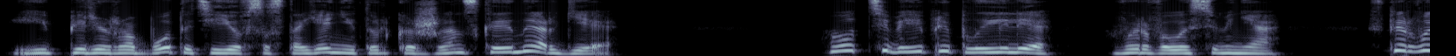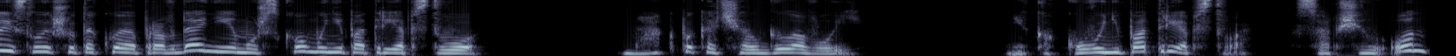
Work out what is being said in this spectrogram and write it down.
И переработать ее в состоянии только женская энергия. «Вот тебе и приплыли», — вырвалось у меня. «Впервые слышу такое оправдание мужскому непотребству». Маг покачал головой. «Никакого непотребства сообщил он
